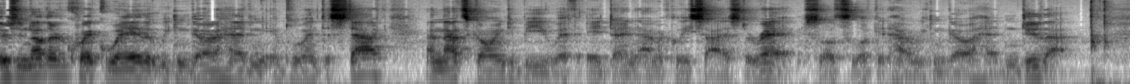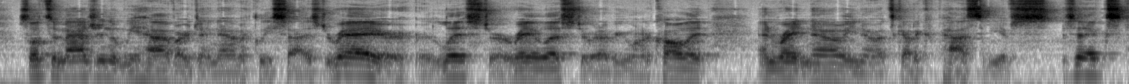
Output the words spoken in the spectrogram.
There's another quick way that we can go ahead and implement a stack, and that's going to be with a dynamically sized array. So let's look at how we can go ahead and do that. So let's imagine that we have our dynamically sized array or, or, list or array list or whatever you want to call it. And right now, you know, it's got a capacity of six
